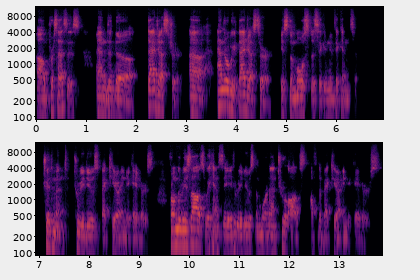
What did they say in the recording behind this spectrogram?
uh, processes, and the digester, uh, anaerobic digester is the most significant treatment to reduce bacterial indicators. From the results, we can see it reduced more than two logs of the bacterial indicators.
